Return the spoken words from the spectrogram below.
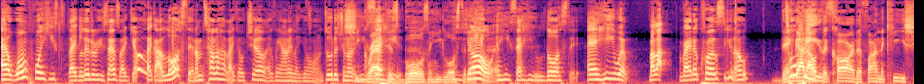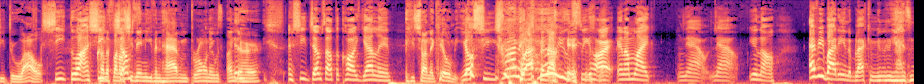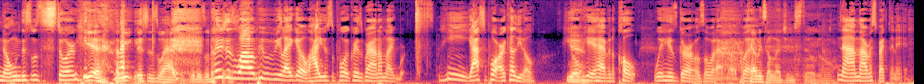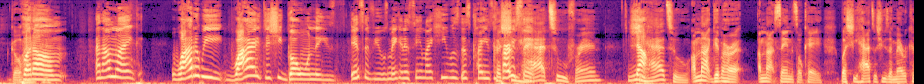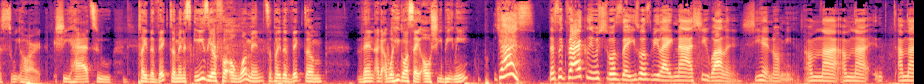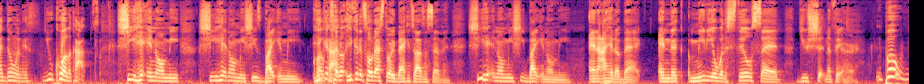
at one point, he's like literally says, like, yo, like, I lost it. I'm telling her, like, yo, chill, like, Rihanna, like, you do this, you know. she he grabbed his he- balls and he lost it. Yo, and he said he lost it. And he went, blah, blah, right across, you know, then two got out the car to find the keys she threw out. She threw out, and she Kind of found out she didn't even have him thrown; it was under her. and she jumps out the car yelling, He's trying to kill me. Yo, she trying to kill you, here. sweetheart. And I'm like, now, now, you know, everybody in the black community has known this was the story. Yeah, Like, this is what happens. It is what it It's is. just wild when people be like, "Yo, how you support Chris Brown?" I'm like, he y'all support R. Kelly though. He Yeah. over here having a cult with his girls or whatever. But Kelly's a legend still, though. nah, I'm not respecting it. Go But ahead. um, and I'm like, why do we? Why did she go on these interviews making it seem like he was this crazy person? she had to, friend. She No. had to. I'm not giving her. I'm not saying it's okay, but she had to. She was America's sweetheart. She had to play the victim, and it's easier for a woman to play the victim than I got. What he gonna say? Oh, she beat me. yes. That's exactly what you're supposed to say. You're supposed to be like, nah, she wildin'. She hitting on me. I'm not. I'm not. I'm not doing this. You call the cops. She hitting on me. She hitting on me. She's biting me. He could tell, he could have told that story back in 2007. She hitting on me. She biting on me, and I hit her back. And the media would have still said you shouldn't have hit her. But, all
